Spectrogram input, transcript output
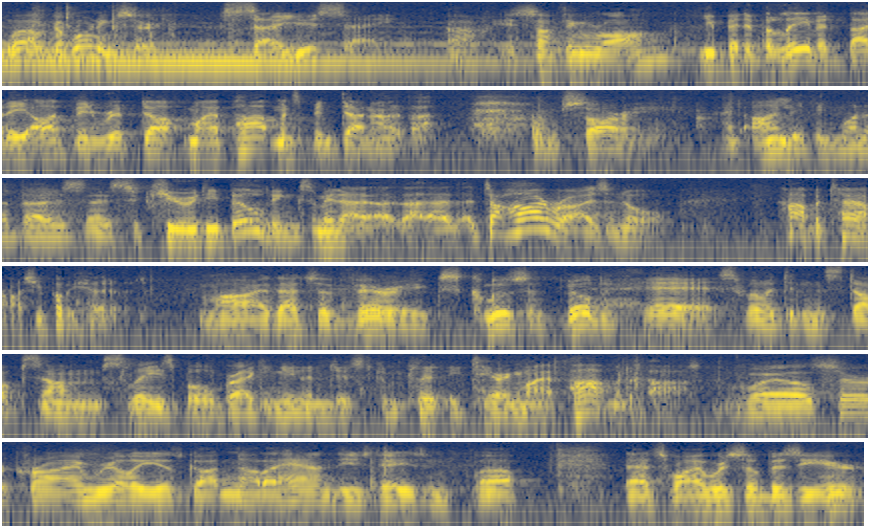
Well, good morning, sir. So you say. Oh, is something wrong? You better believe it, buddy. I've been ripped off. My apartment's been done over. I'm sorry. And I live in one of those uh, security buildings. I mean, uh, uh, it's a high-rise and all. Harbour Towers, you've probably heard of it. My, that's a very exclusive building. Yes, well, it didn't stop some sleazeball breaking in and just completely tearing my apartment apart. Well, sir, crime really has gotten out of hand these days, and, well, that's why we're so busy here.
